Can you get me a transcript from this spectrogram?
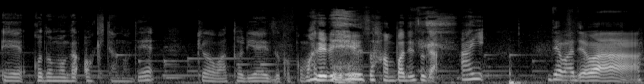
えー、子供が起きたので今日はとりあえずここまでです。半端ですが。はい。ではでは。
